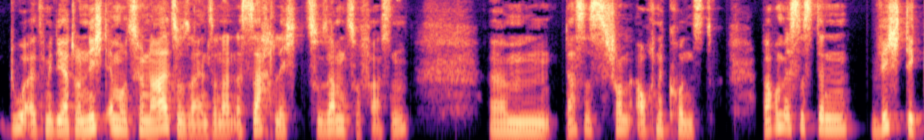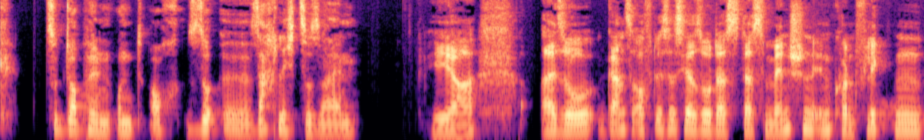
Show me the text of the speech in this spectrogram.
du als Mediator nicht emotional zu sein, sondern es sachlich zusammenzufassen, ähm, das ist schon auch eine Kunst. Warum ist es denn wichtig, zu doppeln und auch so, äh, sachlich zu sein. Ja, also ganz oft ist es ja so, dass, dass Menschen in Konflikten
